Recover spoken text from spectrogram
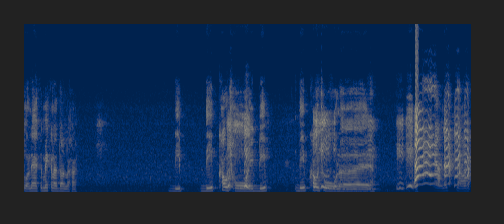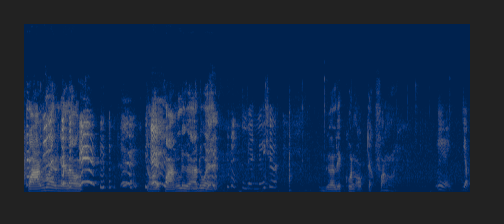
ตัวแรคือเมกะลาดอนเหรอคะ ดิฟดิฟเข้าโชว์เลยดิฟดิฟเข้าโชว์เลยแล้วจอดขวางด้วยเป็นไงเรา จอดขวางเรือด้วยเลยนึกใช่ไหมเรือเล็กควรออกจากฝั่งเนี่ยเหยียบ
